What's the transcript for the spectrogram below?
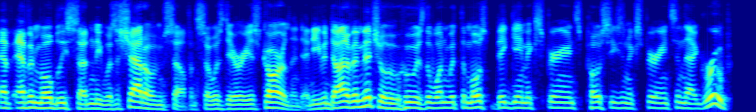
Evan Mobley suddenly was a shadow of himself, and so was Darius Garland, and even Donovan Mitchell, who, who was the one with the most big game experience, postseason experience in that group,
